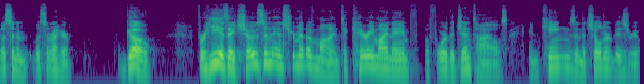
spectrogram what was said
Listen, listen right here. Go, for he is a chosen instrument of mine to carry my name before the Gentiles and kings and the children of Israel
